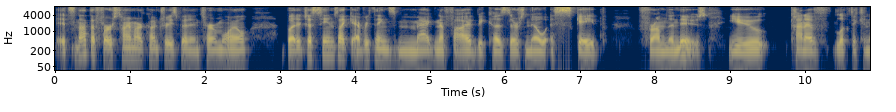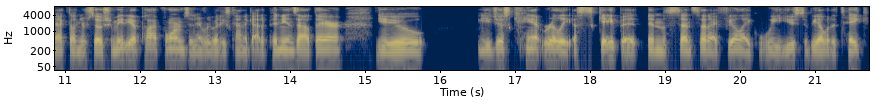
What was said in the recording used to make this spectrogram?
It's not the first time our country's been in turmoil, but it just seems like everything's magnified because there's no escape from the news. You kind of look to connect on your social media platforms and everybody's kind of got opinions out there. You you just can't really escape it in the sense that I feel like we used to be able to take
